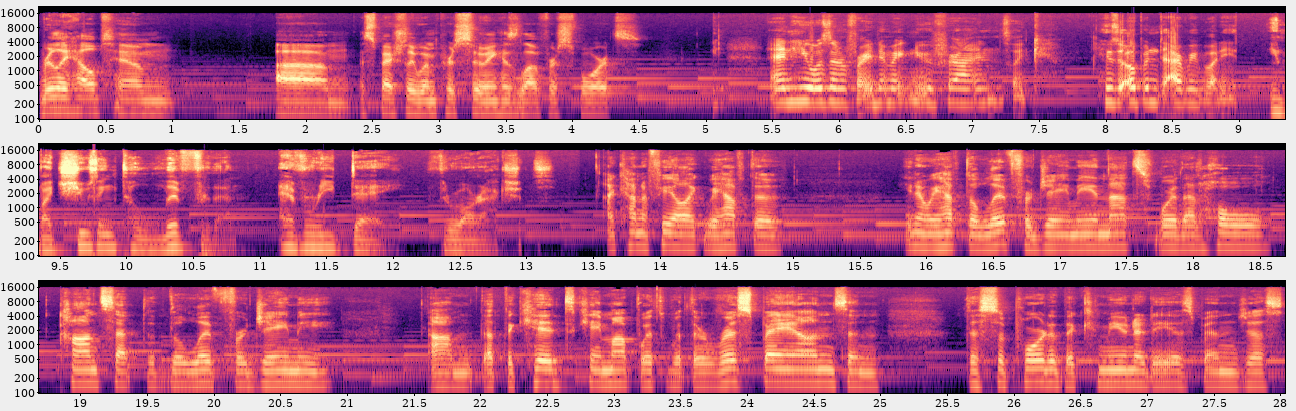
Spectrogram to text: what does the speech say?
really helps him, um, especially when pursuing his love for sports. And he wasn't afraid to make new friends. Like he was open to everybody. And by choosing to live for them every day through our actions. I kind of feel like we have to, you know, we have to live for Jamie, and that's where that whole concept of the live for Jamie um, that the kids came up with with their wristbands and the support of the community has been just,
